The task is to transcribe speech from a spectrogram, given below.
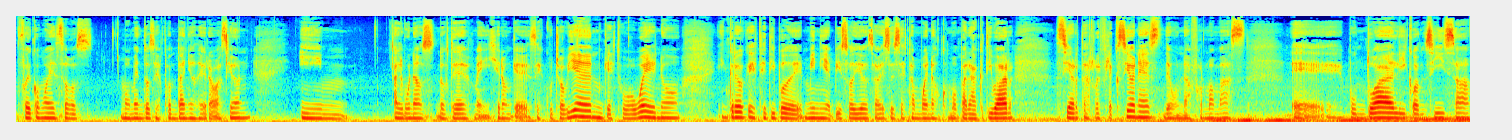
fue como esos momentos espontáneos de grabación y algunos de ustedes me dijeron que se escuchó bien, que estuvo bueno. Y creo que este tipo de mini episodios a veces están buenos como para activar ciertas reflexiones de una forma más eh, puntual y concisa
